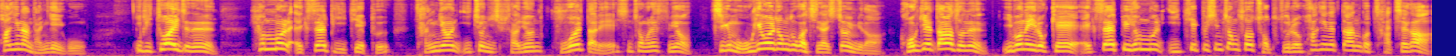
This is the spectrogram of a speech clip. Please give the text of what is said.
확인한 단계이고 이 비트와이즈는 현물 XRP ETF 작년 2024년 9월 달에 신청을 했으며 지금 5개월 정도가 지난 시점입니다. 거기에 따라서는 이번에 이렇게 XRP 현물 ETF 신청서 접수를 확인했다는 것 자체가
